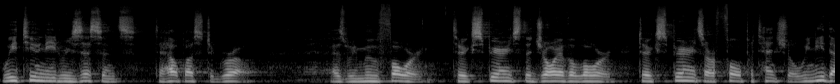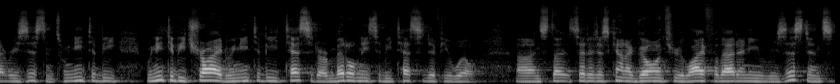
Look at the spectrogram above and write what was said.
we too need resistance to help us to grow as we move forward, to experience the joy of the Lord, to experience our full potential. We need that resistance. We need to be, we need to be tried. We need to be tested. Our mettle needs to be tested, if you will. Uh, instead, instead of just kind of going through life without any resistance,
